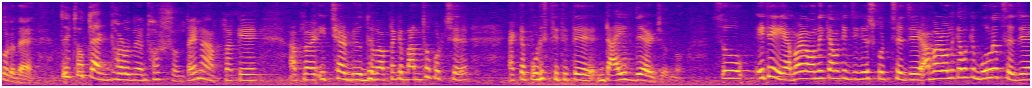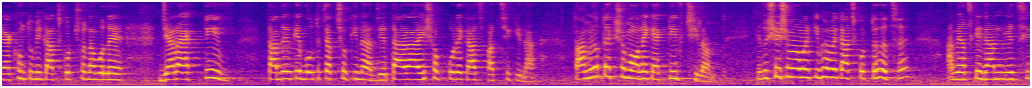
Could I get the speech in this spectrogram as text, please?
করে দেয়। তো এটাও তো এক ধরনের ধর্ষণ, তাই না? আপনাকে, আপনার ইচ্ছার বিরুদ্ধে বা আপনাকে বাধ্য করছে একটা পরিস্থিতিতে ডাইভ দেওয়ার জন্য। সো এটাই, আবার অনেকে আমাকে জিজ্ঞেস করছে যে, আবার অনেকে আমাকে বলেছে যে, এখন তুমি কাজ করছ না বলে যারা অ্যাক্টিভ তাদেরকে বলতে চাচ্ছ কি না যে তারা এসব করে কাজ পাচ্ছে কি না তো আমিও তো একসময় অনেক অ্যাক্টিভ ছিলাম। কিন্তু সে সময় আমার কীভাবে কাজ করতে হয়েছে? আমি আজকে গান গেয়েছি,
